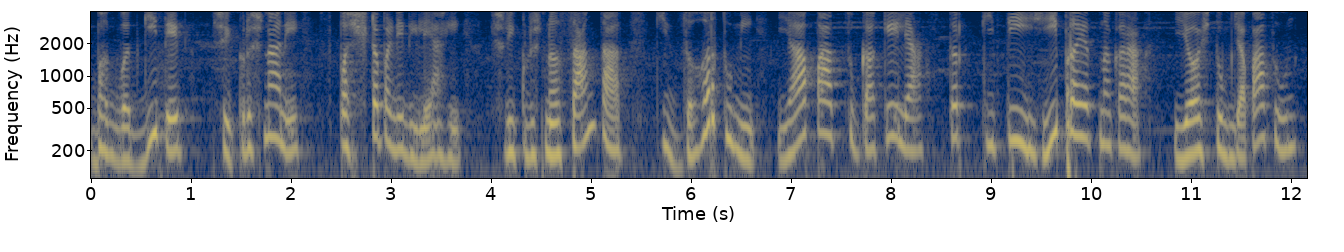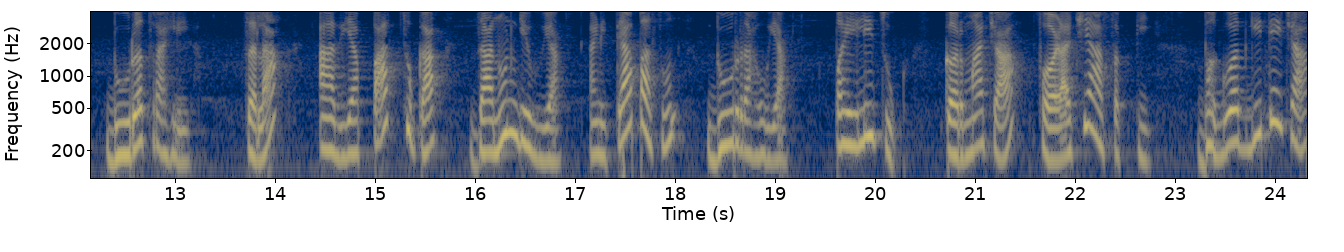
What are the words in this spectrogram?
भगवद्गीतेत श्रीकृष्णाने स्पष्टपणे दिले आहे. श्रीकृष्ण सांगतात की जर तुम्ही या पाच चुका केल्या तर कितीही प्रयत्न करा यश तुमच्यापासून दूरच राहील. चला आज या पाच चुका जाणून घेऊया आणि त्यापासून दूर राहूया. पहिली चूक कर्माच्या फळाची आसक्ती. भगवद्गीतेच्या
